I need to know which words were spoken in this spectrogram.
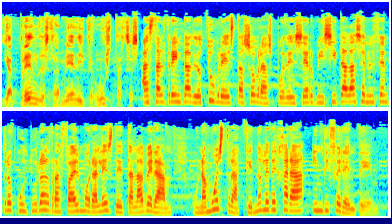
y aprendes también y te gusta. Hasta el 30 de octubre estas obras pueden ser visitadas en el Centro Cultural Rafael Morales de Talavera, una muestra que no le dejará indiferente.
